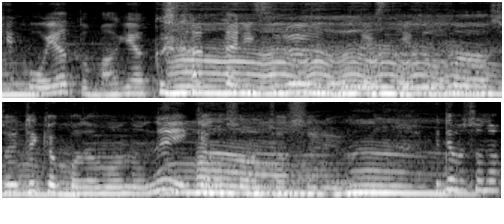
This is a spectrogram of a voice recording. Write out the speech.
結構親と真逆だったりするんですけど、うんまあそういう時は子供のね意見を尊重するよね。うんでもその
